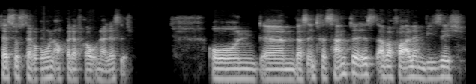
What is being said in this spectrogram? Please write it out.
Testosteron auch bei der Frau unerlässlich. Und ähm, das Interessante ist aber vor allem, wie sich,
